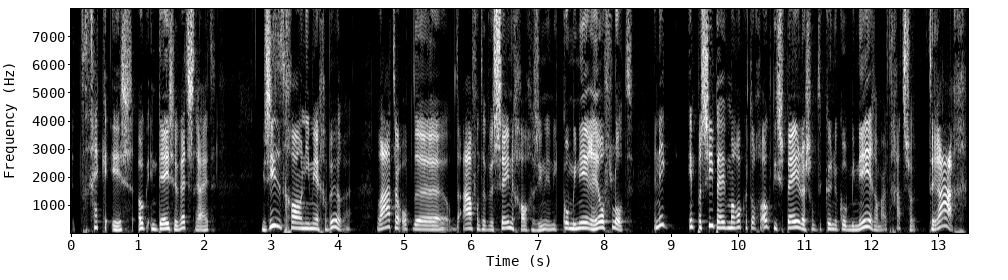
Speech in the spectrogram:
het gekke is, ook in deze wedstrijd, je ziet het gewoon niet meer gebeuren. Later op de, op de avond hebben we Senegal gezien en die combineren heel vlot. En ik, in principe heeft Marokko toch ook die spelers om te kunnen combineren, maar het gaat zo traag.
